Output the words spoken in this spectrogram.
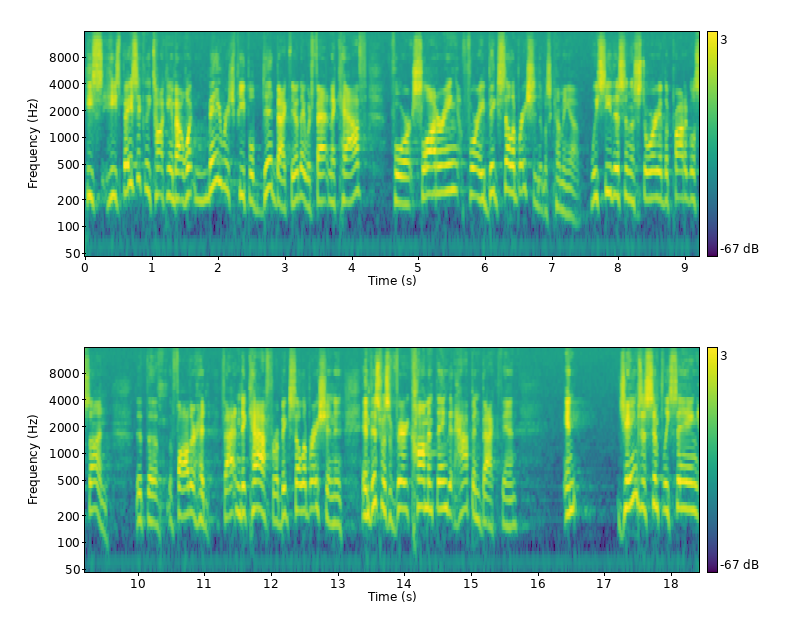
he's, he's basically talking about what many rich people did back there. They would fatten a calf for slaughtering for a big celebration that was coming up. We see this in the story of the prodigal son that the, the father had fattened a calf for a big celebration. And, and this was a very common thing that happened back then. And James is simply saying,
